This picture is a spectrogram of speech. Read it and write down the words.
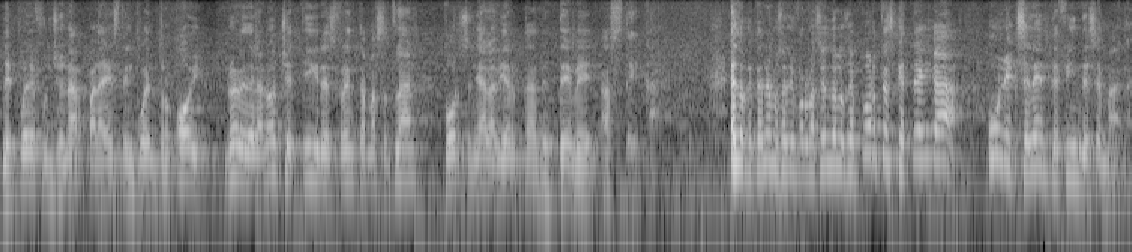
le puede funcionar para este encuentro. Hoy, 9 de la noche, Tigres frente a Mazatlán por señal abierta de TV Azteca. Es lo que tenemos en la información de los deportes. Que tenga un excelente fin de semana.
